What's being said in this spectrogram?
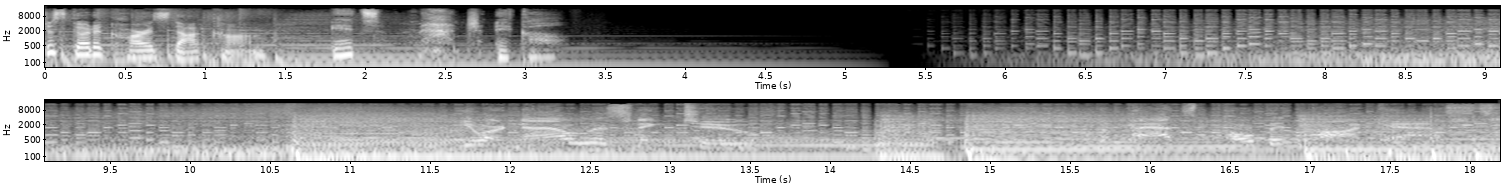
just go to Cars.com. It's magical. You are now listening to the Pat's Pulpit Podcast.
